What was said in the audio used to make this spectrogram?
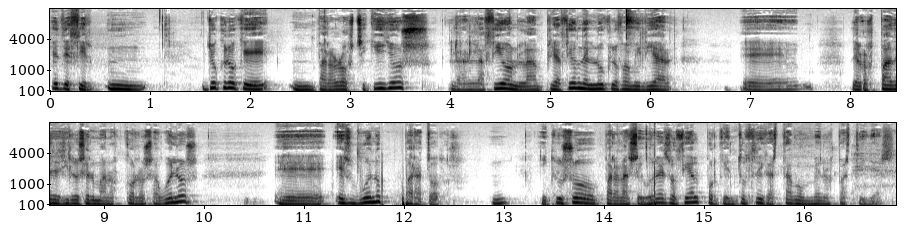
Es decir, mm, yo creo que mm, para los chiquillos la relación, la ampliación del núcleo familiar eh, de los padres y los hermanos con los abuelos eh, es bueno para todos, incluso para la seguridad social, porque entonces gastamos menos pastillas.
